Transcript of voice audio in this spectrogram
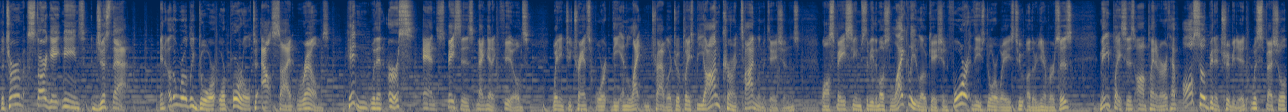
The term Stargate means just that, an otherworldly door or portal to outside realms, hidden within Earth's and space's magnetic fields, waiting to transport the enlightened traveler to a place beyond current time limitations, while space seems to be the most likely location for these doorways to other universes, Many places on planet Earth have also been attributed with special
